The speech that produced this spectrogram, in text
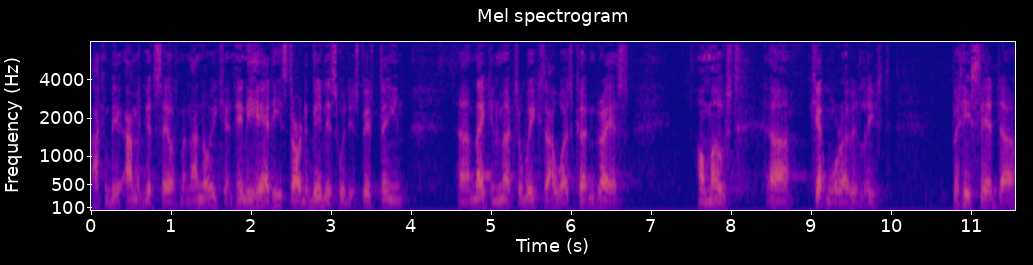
I can be, I'm a good salesman. I know he can. And he had. He started a business with his 15, uh, making much a week as I was cutting grass, almost. Uh, kept more of it at least. But he said, uh,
